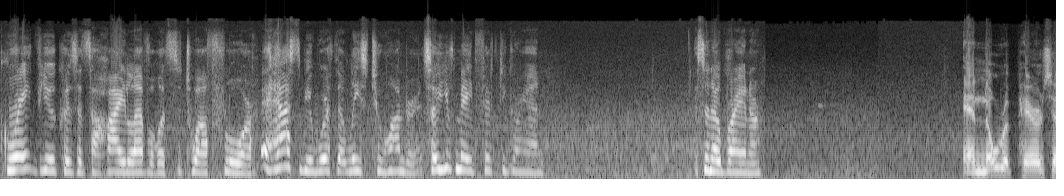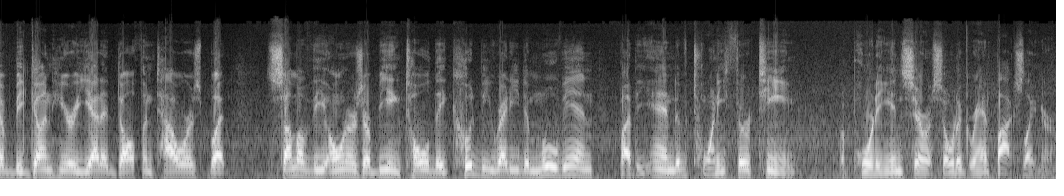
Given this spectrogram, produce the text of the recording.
Great view because it's a high level, it's the 12th floor. It has to be worth at least 200, so you've made 50 grand. It's a no-brainer. And no repairs have begun here yet at Dolphin Towers, but some of the owners are being told they could be ready to move in by the end of 2013. Reporting in Sarasota, Grant Boxleitner,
